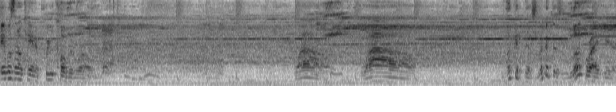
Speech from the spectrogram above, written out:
It, wasn't okay in a pre-COVID world. but- Wow. Wow. Look at this. Look at this look right here.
